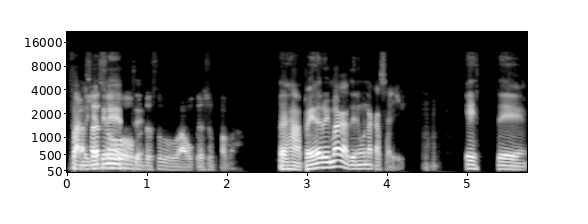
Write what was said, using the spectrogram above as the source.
familia tiene. Este de, su, de, sus papás. Ajá, Pedro y Maga tienen una casa allí. Este.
